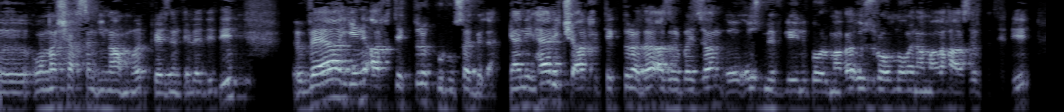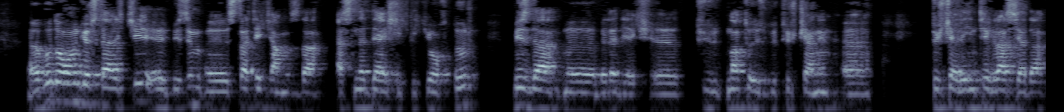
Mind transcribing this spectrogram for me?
e, ona şəxsən inanmır, prezident elə dedi və ya yeni arxitektura qurulsa belə. Yəni hər iki arxitektura da Azərbaycan e, öz mövqeyini qorumağa, öz rolunu oynamağa hazırdır dedi. Bu da onu göstərir ki, bizim strategiyamızda əslində dəyişiklik yoxdur. Biz də belə deyək, NATO üzvü Türkiyənin Türkiyə ilə inteqrasiyada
